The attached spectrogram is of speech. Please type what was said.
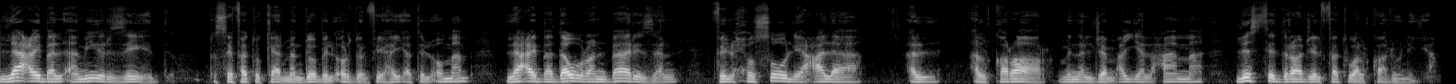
لعب الأمير زيد بصفته كان مندوب الأردن في هيئة الأمم لعب دورا بارزا في الحصول على القرار من الجمعية العامة لاستدراج الفتوى القانونية.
